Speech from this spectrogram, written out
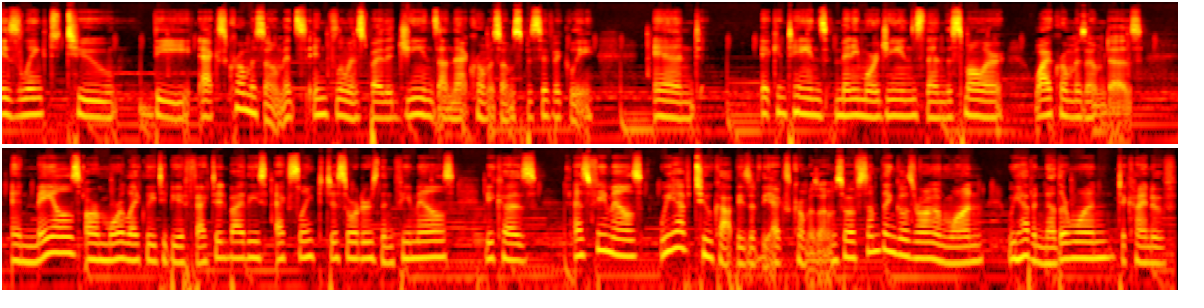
is linked to the X chromosome. It's influenced by the genes on that chromosome specifically. And it contains many more genes than the smaller Y chromosome does. And males are more likely to be affected by these X linked disorders than females because, as females, we have two copies of the X chromosome. So if something goes wrong on one, we have another one to kind of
